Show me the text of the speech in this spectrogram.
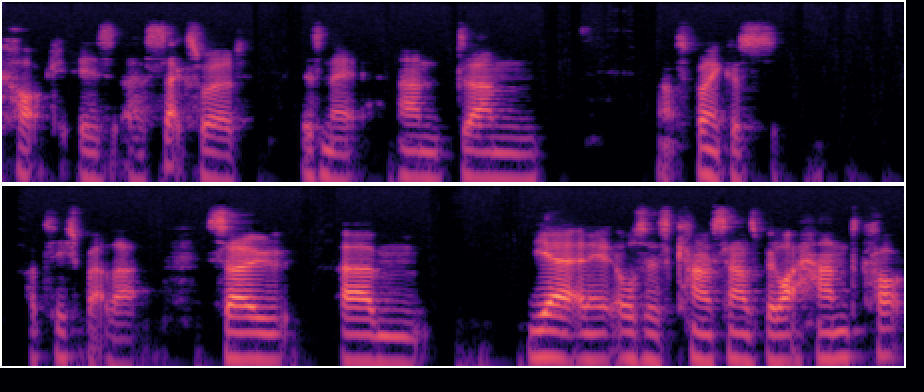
cock is a sex word isn't it? And um, that's funny because I'll teach about that. So um, yeah, and it also kind of sounds a bit like handcock,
